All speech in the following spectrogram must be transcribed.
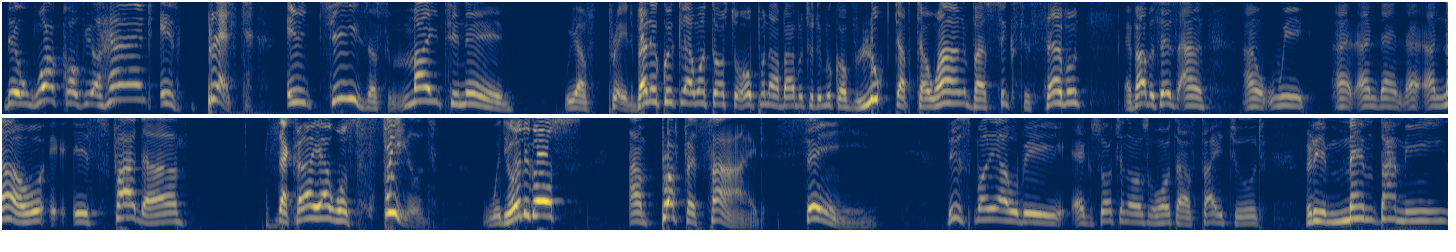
the work of your hand is blessed. In Jesus' mighty name, we have prayed. Very quickly, I want us to open our Bible to the book of Luke, chapter 1, verse 67. The Bible says, and, and we and, and, and, now his father Zechariah was filled with the Holy Ghost and prophesied, saying, This morning I will be exhorting us on what I've titled, Remember me,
